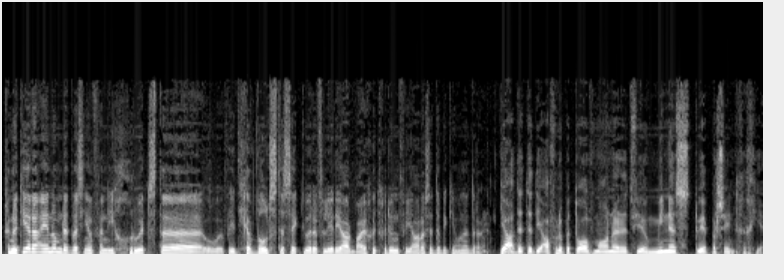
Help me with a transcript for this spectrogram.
Genoteerde eiendom, dit was een van die grootste of die gewildste sektore verlede jaar baie goed gedoen vir jare sit 'n bietjie onder druk. Ja, dit het die afgelope 12 maande dit vir jou minus 2% gegee.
